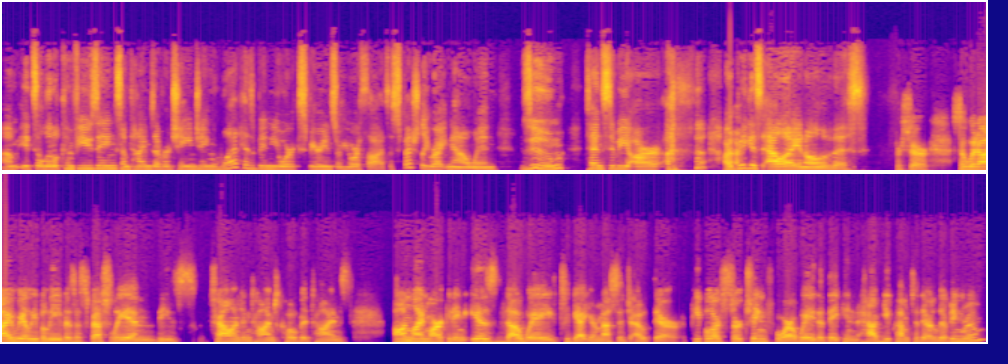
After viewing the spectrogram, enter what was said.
um, it's a little confusing, sometimes ever changing. What has been your experience or your thoughts, especially right now when Zoom tends to be our our biggest ally in all of this. For sure. So what I really believe is especially in these challenging times, COVID times, online marketing is the way to get your message out there. People are searching for a way that they can have you come to their living room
